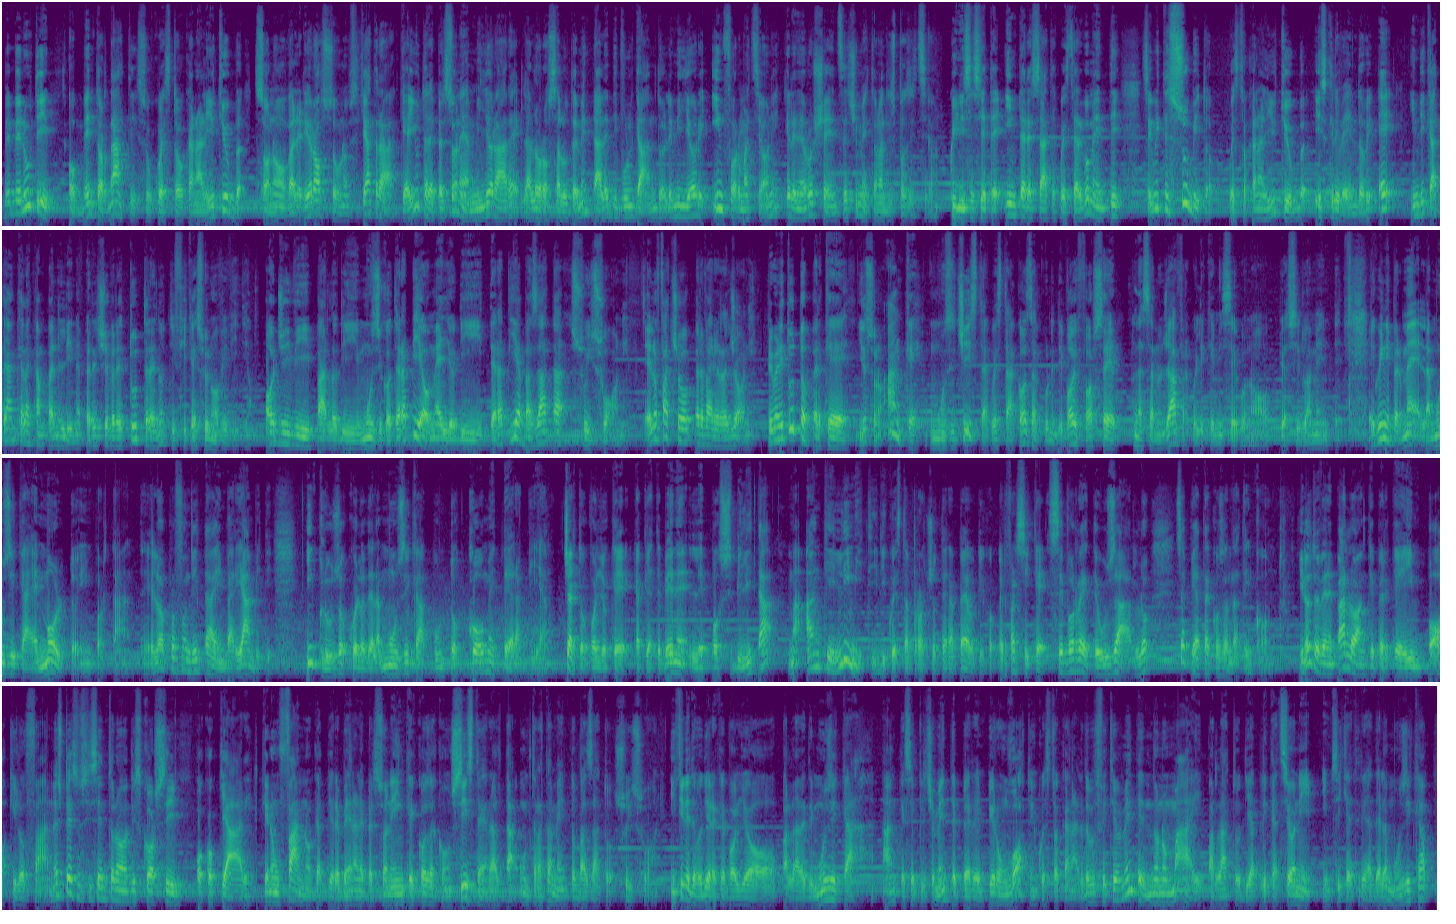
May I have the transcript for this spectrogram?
Benvenuti o bentornati su questo canale YouTube. Sono Valerio Rosso, uno psichiatra che aiuta le persone a migliorare la loro salute mentale divulgando le migliori informazioni che le neuroscienze ci mettono a disposizione. Quindi se siete interessati a questi argomenti, seguite subito questo canale YouTube iscrivendovi e indicate anche la campanellina per ricevere tutte le notifiche sui nuovi video. Oggi vi parlo di musicoterapia o meglio di terapia basata sui suoni e lo faccio per varie ragioni. Prima di tutto perché io sono anche un musicista musicista, questa cosa alcuni di voi forse la sanno già fra quelli che mi seguono più assiduamente e quindi per me la musica è molto importante e l'ho approfondita in vari ambiti, incluso quello della musica appunto come terapia. Certo voglio che capiate bene le possibilità ma anche i limiti di questo approccio terapeutico per far sì che se vorrete usarlo sappiate a cosa andate incontro. Inoltre ve ne parlo anche perché in pochi lo fanno e spesso si sentono discorsi poco chiari che non fanno capire bene alle persone in che cosa consiste in realtà un trattamento basato sui suoni. Infine devo dire che voglio parlare di musica anche semplicemente per riempire un vuoto in questo canale dove effettivamente non ho mai parlato di applicazioni in psichiatria della musica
